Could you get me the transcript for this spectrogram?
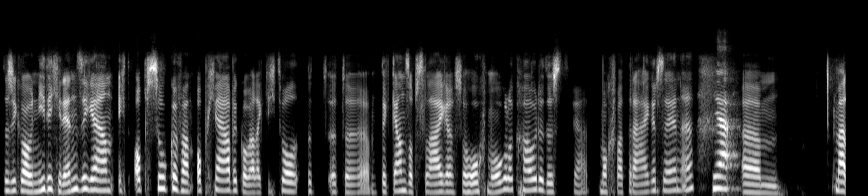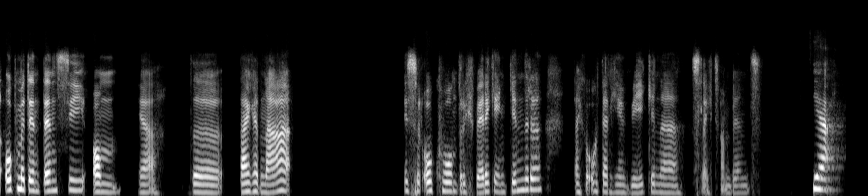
Dus ik wou niet de grenzen gaan echt opzoeken van opgave. Ik wou wel echt wel het, het, uh, de kans op slagen zo hoog mogelijk houden. Dus ja, het mocht wat trager zijn. Hè. Ja. Um, maar ook met intentie om ja, de dag erna is er ook gewoon terug werk en kinderen, dat je ook daar geen weken uh, slecht van bent. Ja,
